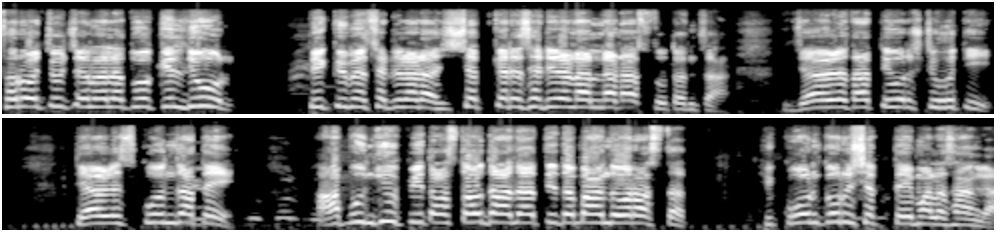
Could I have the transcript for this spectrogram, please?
सर्वोच्च न्यायालयात वकील देऊन पीक विम्यासाठी लढा शेतकऱ्यासाठी लढा लढा असतो त्यांचा. ज्यावेळेस अतिवृष्टी होती त्यावेळेस कोण जाते आपण झोपीत असतो दादा तिथं बांधावर असतात. हे कोण करू शकतंय मला सांगा?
